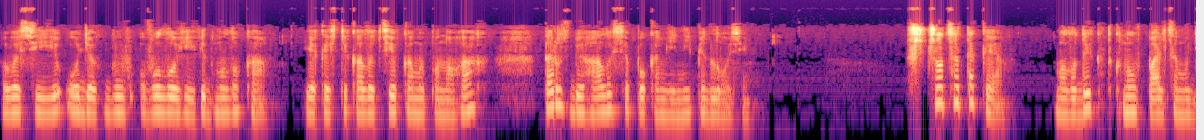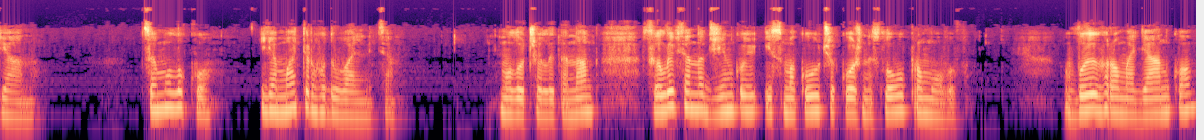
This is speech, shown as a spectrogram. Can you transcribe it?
Весь її одяг був вологий від молока, яке стікало цівками по ногах та розбігалося по кам'яній підлозі. Що це таке? Молодик ткнув пальцем у Діану. Це молоко, я матір-годувальниця. Молодший лейтенант схилився над жінкою і, смакуючи кожне слово, промовив Ви, громадянко,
